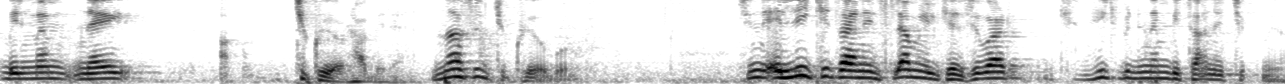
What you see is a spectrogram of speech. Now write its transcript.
bilmem ne çıkıyor habire. Nasıl çıkıyor bu? Şimdi 52 tane İslam ülkesi var. Hiçbirinden bir tane çıkmıyor.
